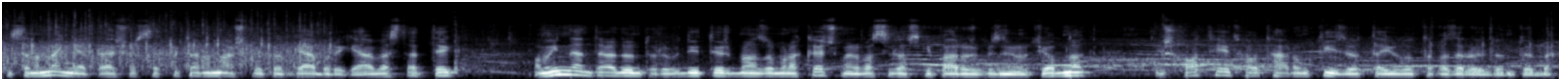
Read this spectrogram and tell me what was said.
hiszen a megnyert első szett után a másodikat Gáborig elvesztették, a mindent eldöntő rövidítésben azonban a Krecsmer Vasilavski páros bizonyult jobbnak, és 6-7-6-3-10-5-tel jutottak az elődöntőbe.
